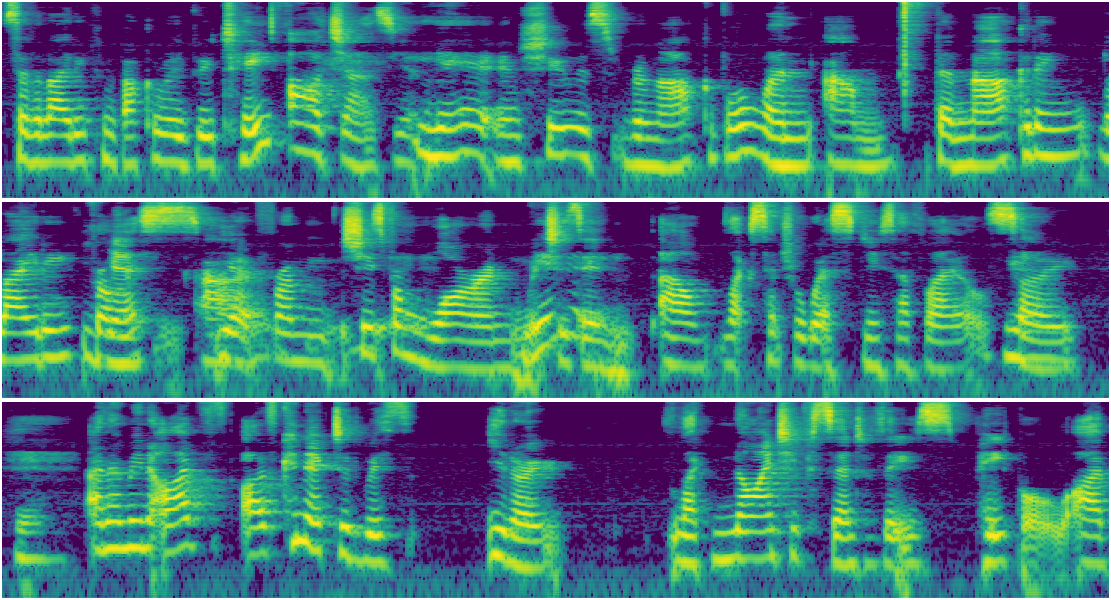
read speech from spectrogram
so the lady from Buckaroo Boutique, Oh, jazz, yeah. yeah, and she was remarkable, and um, the marketing lady from yes, uh, yeah. From she's from Warren, which is in um, like Central West New South Wales. So, yeah. and I mean, I've I've connected with, you know, like ninety percent of these people. I've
